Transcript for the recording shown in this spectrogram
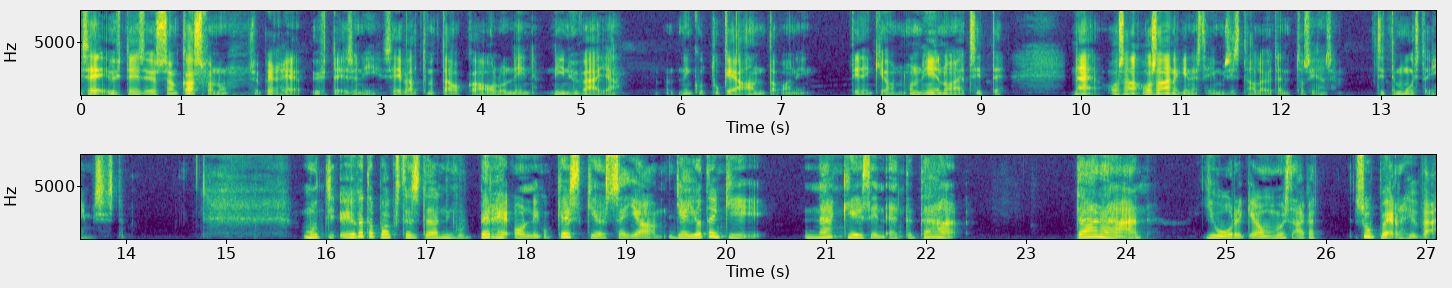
se yhteisö, jossa on kasvanut se perheyhteisö, niin se ei välttämättä olekaan ollut niin, niin hyvää ja niin kuin tukea antava, niin tietenkin on, on hienoa, että sitten nämä, osa, osa ainakin näistä ihmisistä on löytänyt tosiaan sen sitten muista ihmisistä. Mutta joka tapauksessa tämä niin perhe on niin kuin keskiössä ja, ja jotenkin näkisin, että tämä tänään juurikin on mun mielestä aika superhyvä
